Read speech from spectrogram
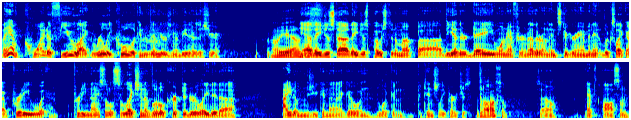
they have quite a few like really cool looking vendors going to be there this year. Oh yeah. Yeah, they just uh, they just posted them up uh, the other day, one after another on Instagram, and it looks like a pretty pretty nice little selection of little cryptid related uh, items you can uh, go and look and potentially purchase. awesome. So that's awesome.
